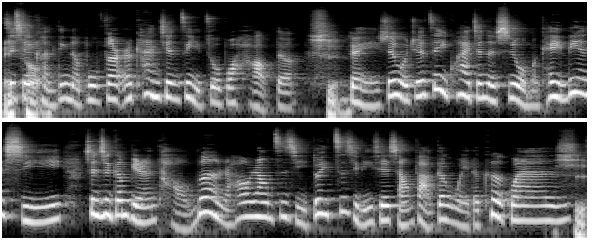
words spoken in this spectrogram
这些肯定的部分，而看见自己做不好的，是对，所以我觉得这一块真的是我们可以练习，甚至跟别人讨论，然后让自己对自己的一些想法更为的客观，是。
